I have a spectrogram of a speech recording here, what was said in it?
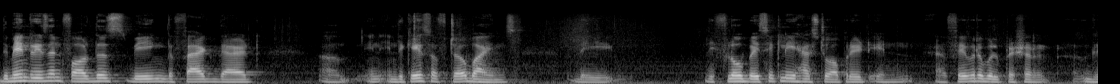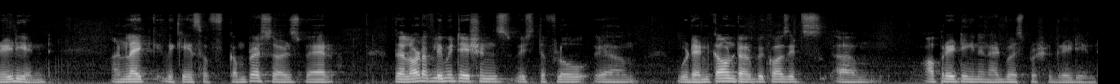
The main reason for this being the fact that um, in, in the case of turbines, the, the flow basically has to operate in a favorable pressure gradient unlike the case of compressors where there are a lot of limitations which the flow um, would encounter because it is um, operating in an adverse pressure gradient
